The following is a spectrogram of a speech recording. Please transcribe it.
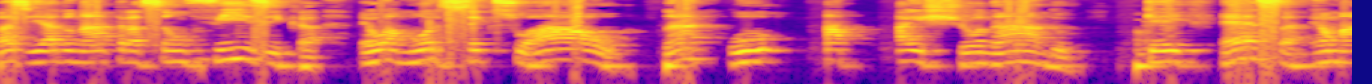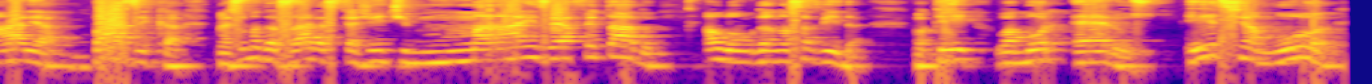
baseado na atração física, é o amor sexual, né? o apaixonado. Ok? Essa é uma área básica, mas uma das áreas que a gente mais é afetado ao longo da nossa vida. Ok? O amor eros. Esse amor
